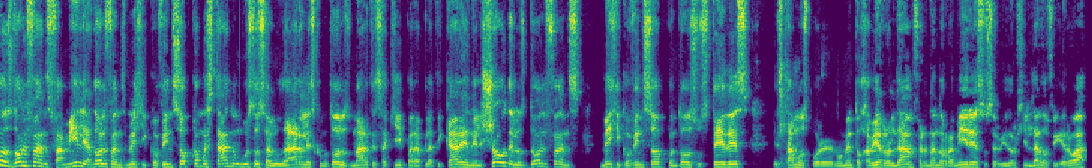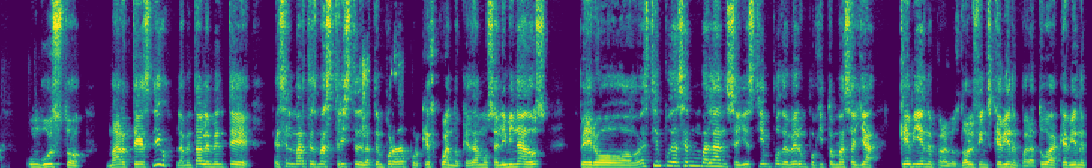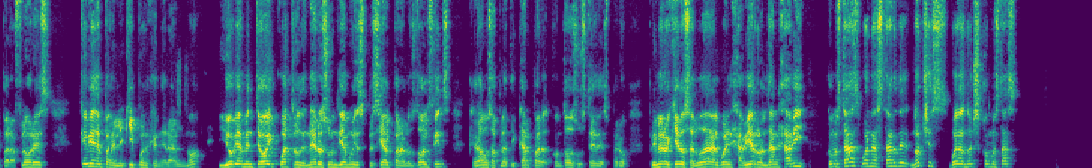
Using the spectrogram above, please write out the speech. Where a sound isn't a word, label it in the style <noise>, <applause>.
Amigos Dolphins, familia Dolphins México, FinSop, ¿cómo están? Un gusto saludarles como todos los martes aquí para platicar en el show de los Dolphins México, FinSop con todos ustedes. Estamos por el momento Javier Roldán, Fernando Ramírez, su servidor Gildardo Figueroa. Un gusto martes, digo, lamentablemente es el martes más triste de la temporada porque es cuando quedamos eliminados, pero es tiempo de hacer un balance y es tiempo de ver un poquito más allá qué viene para los Dolphins, qué viene para Tua, qué viene para Flores, qué viene para el equipo en general, ¿no? Y obviamente hoy, 4 de enero, es un día muy especial para los Dolphins, que vamos a platicar para, con todos ustedes. Pero primero quiero saludar al buen Javier Roldán. Javi, ¿cómo estás? Buenas tardes, noches, buenas noches, ¿cómo estás?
